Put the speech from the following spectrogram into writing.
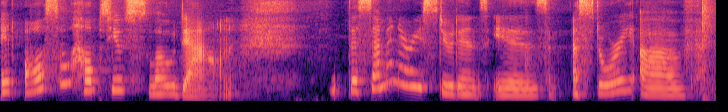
It also helps you slow down. The seminary students is a story of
